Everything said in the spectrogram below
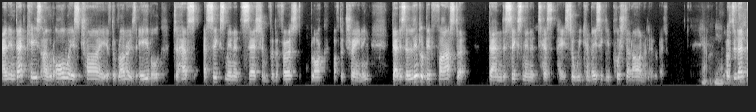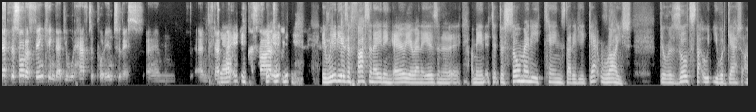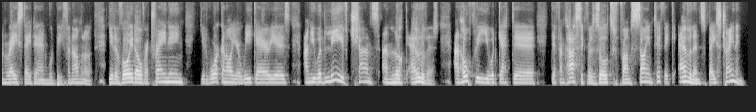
And in that case, I would always try, if the runner is able, to have a six minute session for the first block of the training that is a little bit faster than the six minute test pace. So we can basically push that on a little bit. Yeah, yeah. So that that's the sort of thinking that you would have to put into this. Um, and that yeah, it, it, it, it, really is a fascinating area, Rene, isn't it? I mean, there's so many things that if you get right, the results that you would get on race day then would be phenomenal. You'd avoid overtraining, you'd work on all your weak areas, and you would leave chance and luck out of it. And hopefully, you would get the, the fantastic results from scientific evidence based training.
